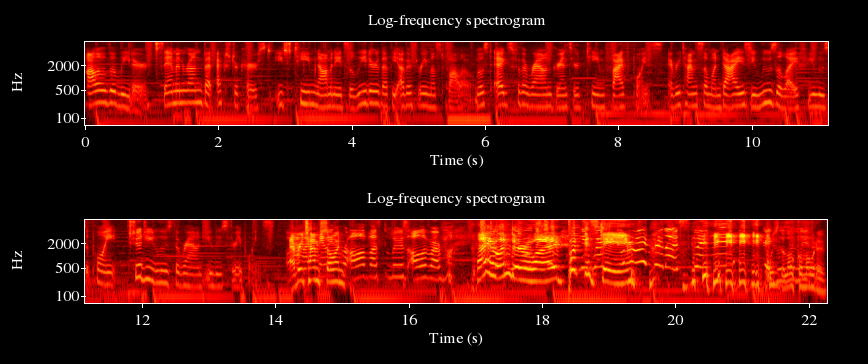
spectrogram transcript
Follow the leader. Salmon Run, bet extra cursed. Each team nominates a leader that the other three must follow. Most eggs for the round grants your team five points. Every time someone dies, you lose a life, you lose a point. Should you lose the round, you lose three points. Every Oh, I time can't wait someone- for all of us to lose all of our points. I wonder why I put We this game. So for those. Who's Who's the the locomotive?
